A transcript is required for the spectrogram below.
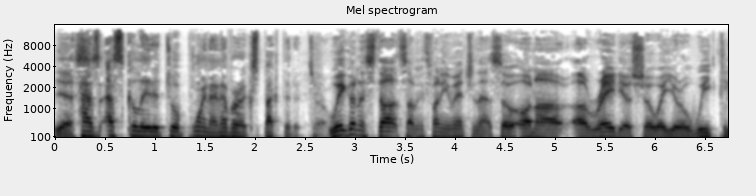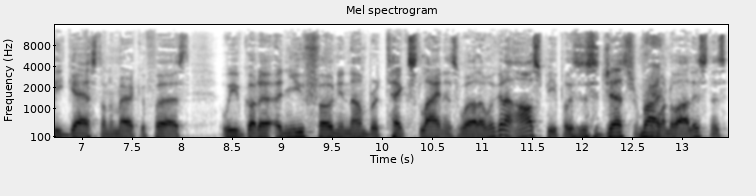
Yes. has escalated to a point I never expected it to. We're going to start something. It's funny you mentioned that. So on our, our radio show, where you're a weekly guest on America First, We've got a, a new phone in number, a text line as well, and we're going to ask people. This is a suggestion from Right. one of our listeners.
